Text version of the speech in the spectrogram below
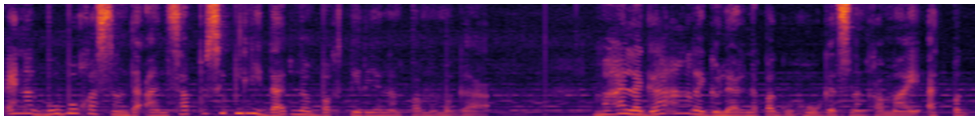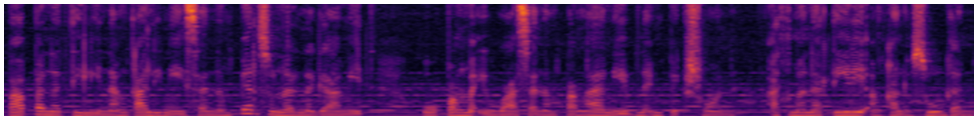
ay nagbubukas ng daan sa posibilidad ng bakterya ng pamamaga. Mahalaga ang regular na paghuhugas ng kamay at pagpapanatili ng kalinisan ng personal na gamit upang maiwasan ang panganib na impeksyon at manatili ang kalusugan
